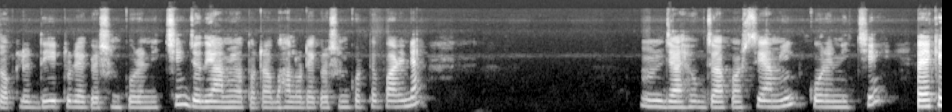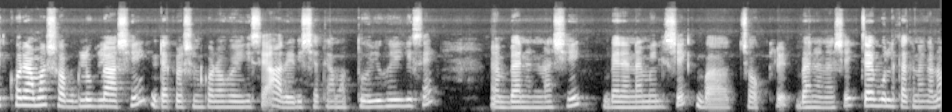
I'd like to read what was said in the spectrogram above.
চকলেট দিয়ে একটু ডেকোরেশন করে নিচ্ছি, যদি আমি অতটা ভালো ডেকোরেশন করতে পারি না। যাই হোক, যা পারছি আমি করে নিচ্ছি। এক এক করে আমার সবগুলো গ্লাসেই ডেকোরেশন করা হয়ে গেছে, আর এর সাথে আমার তৈরি হয়ে গেছে। Banana shake banana milk shake বা চকলেট ব্যানানা শেক যাই বলে থাকে না কেন,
